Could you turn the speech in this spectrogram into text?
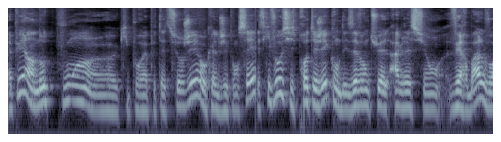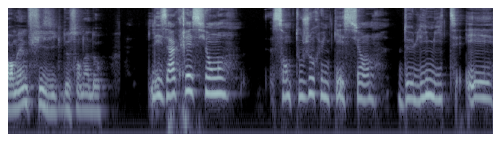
Et puis un autre point euh, qui pourrait peut-être surgir, auquel j'ai pensé, est-ce qu'il faut aussi se protéger contre des éventuelles agressions verbales, voire même physiques de son ado? Les agressions sont toujours une question de limites et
